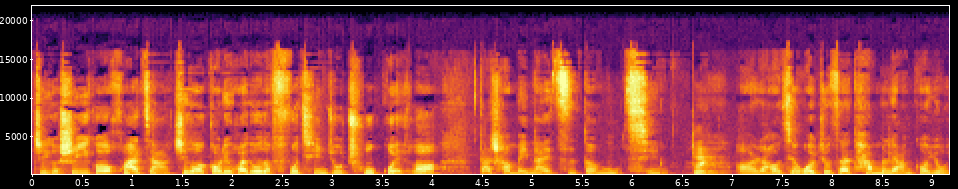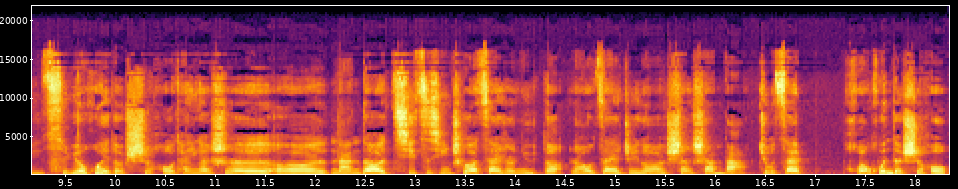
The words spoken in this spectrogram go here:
这个是一个画家。这个高利怀多的父亲就出轨了大长美奈子的母亲。对啊，然后结果就在他们两个有一次约会的时候，他应该是呃男的骑自行车载着女的，然后在这个上山吧，就在。黄昏的时候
